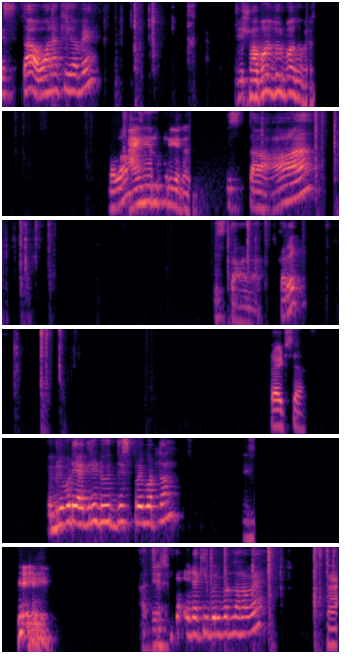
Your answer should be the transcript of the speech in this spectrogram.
ইস্তাওয়ানা কি হবে? যে সবল দুর্বল হবে। বলো। আইনের উপরে এটা। ইস্তা ইস্তানা correct right sir everybody agreed with this পরিবর্তন? আচ্ছা এটা- এটা কি পরিবর্তন হবে? স্যার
